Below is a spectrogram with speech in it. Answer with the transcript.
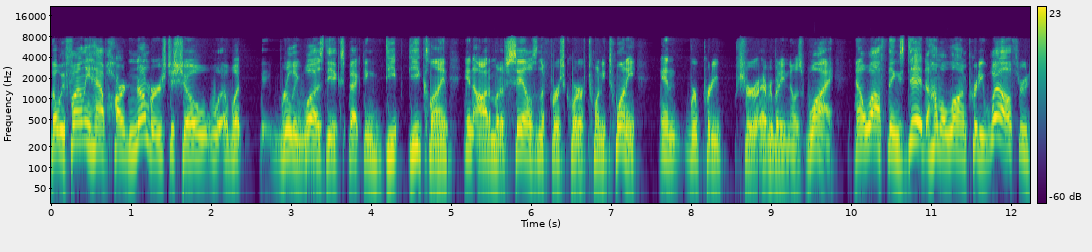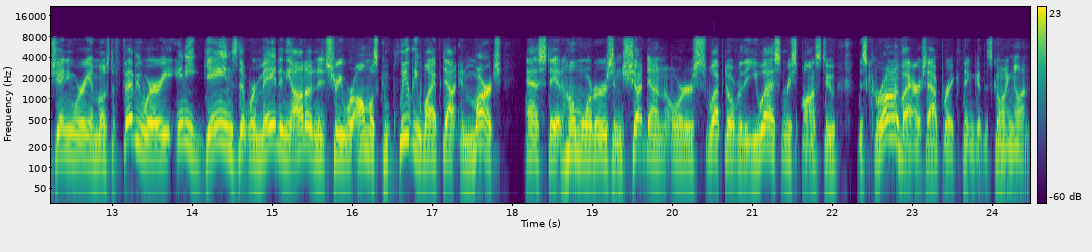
But we finally have hard numbers to show w- what really was the expecting deep decline in automotive sales in the first quarter of 2020. And we're pretty sure everybody knows why. Now, while things did hum along pretty well through January and most of February, any gains that were made in the auto industry were almost completely wiped out in March as stay at home orders and shutdown orders swept over the U.S. in response to this coronavirus outbreak thing that's going on.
